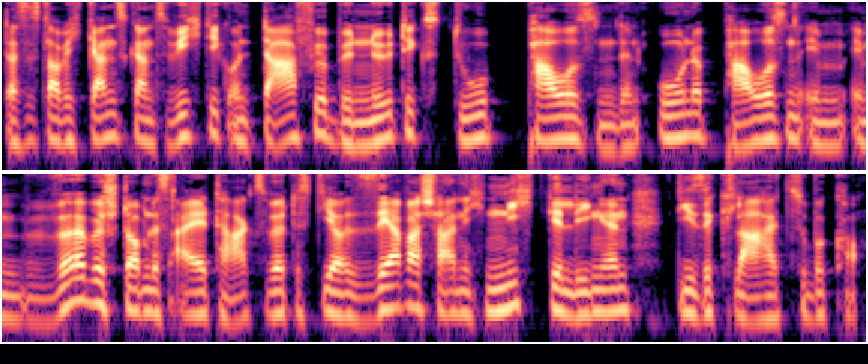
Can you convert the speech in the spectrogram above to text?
Das ist, glaube ich, ganz, ganz wichtig und dafür benötigst du Pausen, denn ohne Pausen im, im Wirbelsturm des Alltags wird es dir sehr wahrscheinlich nicht gelingen, diese Klarheit zu bekommen.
